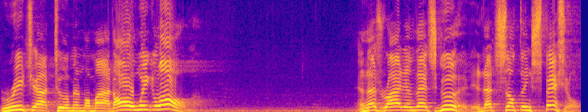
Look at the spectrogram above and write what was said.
reach out to them in my mind all week long. And that's right and that's good, and that's something special.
